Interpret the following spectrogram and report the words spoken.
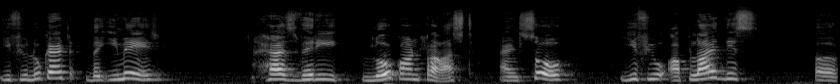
If you look at the image has very low contrast and so if you apply this uh,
